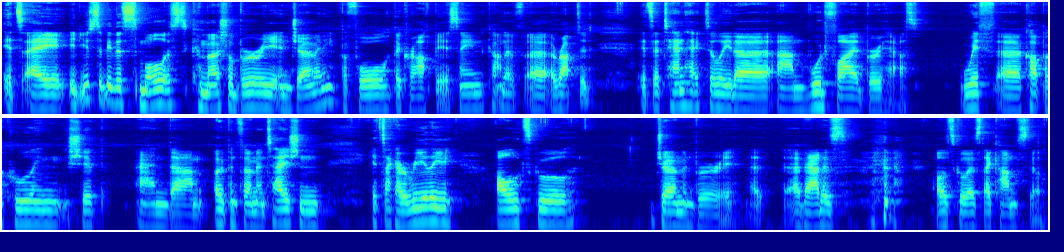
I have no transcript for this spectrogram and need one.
it's a. It used to be the smallest commercial brewery in Germany before the craft beer scene kind of uh, erupted. It's a 10 hectoliter um, wood-fired brew house with a copper cooling ship and um, open fermentation. It's like a really old school German brewery, uh, about as old school as they come still.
